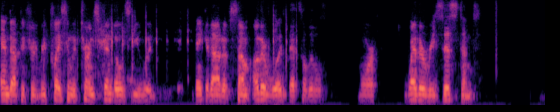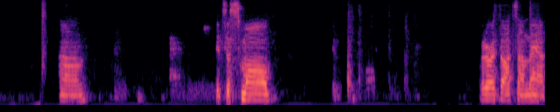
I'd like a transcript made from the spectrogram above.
end up, if you're replacing with turn spindles, you would make it out of some other wood that's a little more weather resistant. Um, it's a small, what are our thoughts on that?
